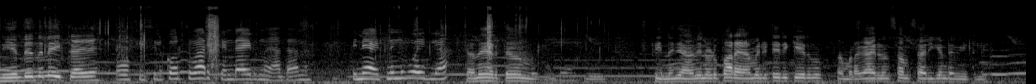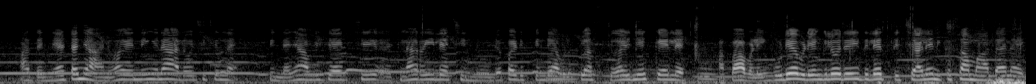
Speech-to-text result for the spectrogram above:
നീ എന്തേ ലേറ്റ് ആയേ? ഓഫീസിൽ കുറച്ച് വർക്ക് ഉണ്ടായിരുന്നു അതാണ്. പിന്നെ പോയില്ല ഞാൻ നേരത്തെ വന്നു. പിന്നെ ഞാൻ നിന്നോട് പറയാൻ വേണ്ടിട്ട് ഇരിക്കായിരുന്നു. നമ്മുടെ കാര്യം സംസാരിക്കണ്ടേ വീട്ടിൽ? അതന്നെ ഏട്ടാ ഞാനും അതന്നെ ഇങ്ങനെ ആലോചിക്കുന്നേ. പിന്നെ ഞാൻ വിചാരിച്ച് ഏട്ടനറിയില്ല ചിന്നുവിന്റെ പഠിപ്പിന്റെ അവൾ പ്ലസ് ടു കഴിഞ്ഞ് നിൽക്കല്ലേ അപ്പൊ അവളെയും കൂടി എവിടെയെങ്കിലും ഒരു ഇതിൽ എത്തിച്ചാൽ എനിക്ക് സമാധാനമായി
